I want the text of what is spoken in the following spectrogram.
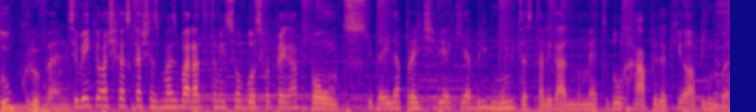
Lucro, velho. Se bem que eu acho que as caixas mais baratas também são boas pra pegar pontos. Que daí dá pra gente vir aqui e abrir muitas, tá ligado? No método rápido aqui, ó. Pimba.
